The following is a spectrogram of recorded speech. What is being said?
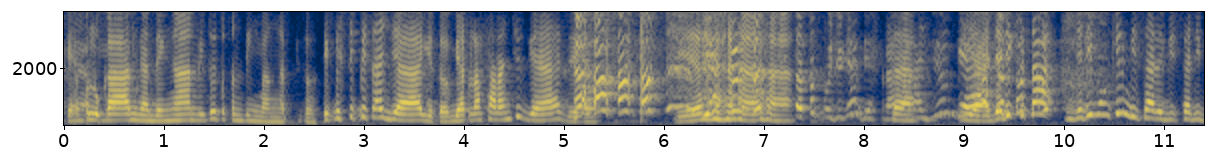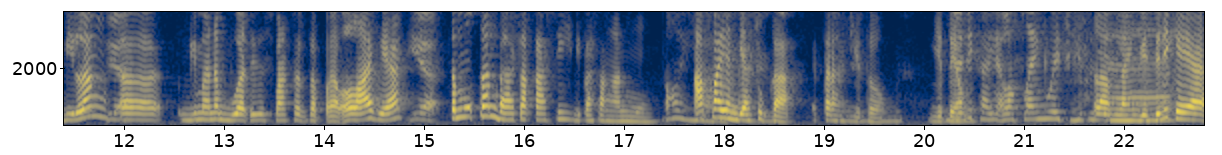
Kayak iya, pelukan, gandengan itu itu penting banget gitu. Tipis-tipis aja gitu. Biar penasaran juga gitu. Iya. Tetap ujungnya biar penasaran juga. Iya, jadi kita jadi mungkin bisa bisa dibilang Iya. eh, gimana buat itu spark tetap alive ya. Iya. Temukan bahasa kasih di pasanganmu. Oh iya. Apa yang dia suka? Terah Setuju. gitu. Gitu Jadi yang kayak love language gitu love ya. language. Jadi kayak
